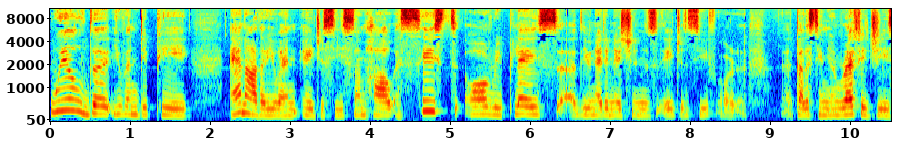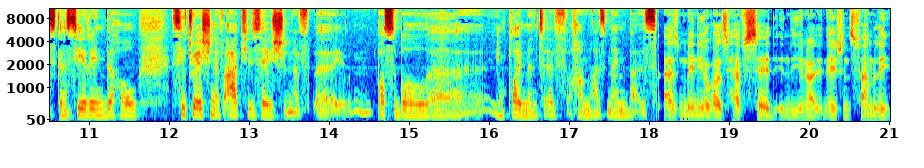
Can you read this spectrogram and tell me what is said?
Will the UNDP and other UN agencies somehow assist or replace the United Nations Agency for uh, Palestinian refugees, considering the whole situation of accusation of uh, possible uh, employment of Hamas members. As many of us have said in the United Nations family,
